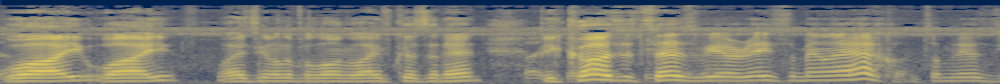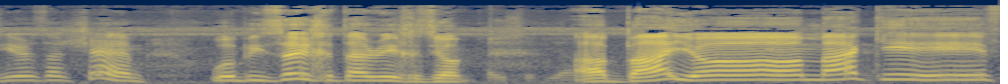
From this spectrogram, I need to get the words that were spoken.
Why? Why? Why is he going to live a long life because of that? Because it says we are raised Melechon. Somebody who's years Hashem will be zeichet arichas yom. Abayo makif.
